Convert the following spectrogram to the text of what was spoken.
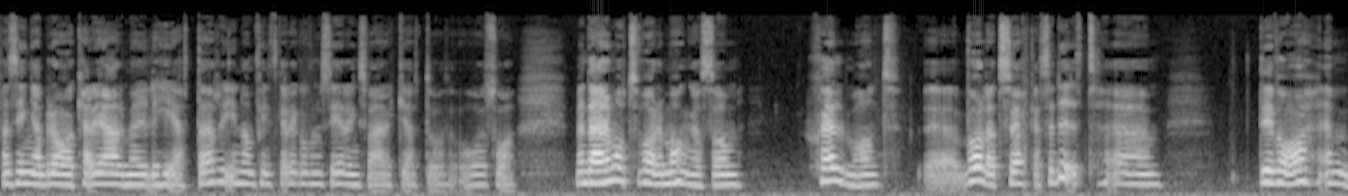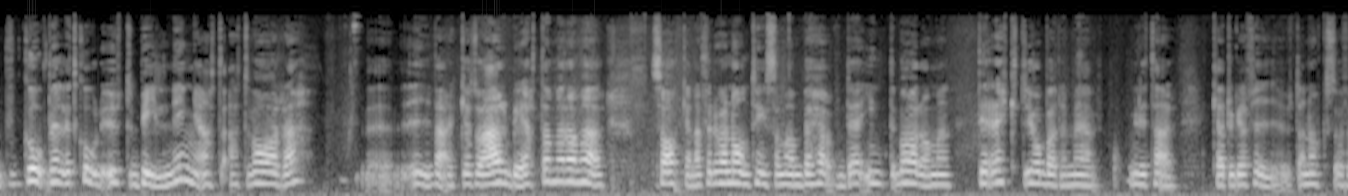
Det fanns inga bra karriärmöjligheter inom Finska rekognoseringsverket och, och så. Men däremot så var det många som självmant eh, valde att söka sig dit. Eh, det var en go väldigt god utbildning att, att vara eh, i verket och arbeta med de här sakerna. För det var någonting som man behövde, inte bara om man direkt jobbade med militär kartografi utan också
